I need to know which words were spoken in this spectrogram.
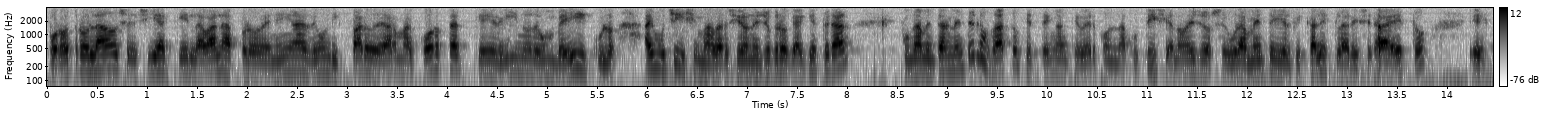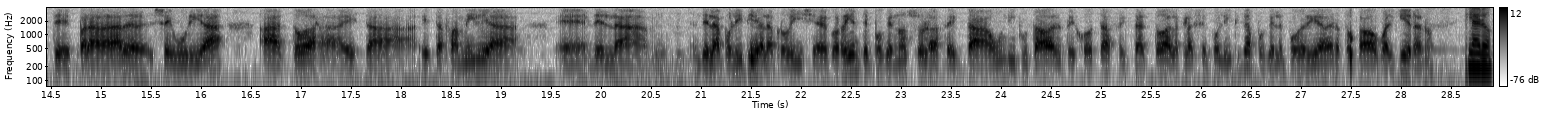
Por otro lado, se decía que la bala provenía de un disparo de arma corta que vino de un vehículo. Hay muchísimas versiones, yo creo que hay que esperar fundamentalmente los datos que tengan que ver con la justicia, ¿no? Ellos seguramente y el fiscal esclarecerá esto este, para dar seguridad a toda esta, esta familia eh, de, la, de la política de la provincia de Corrientes, porque no solo afecta a un diputado del PJ, afecta a toda la clase política, porque le podría haber tocado a cualquiera, ¿no? Claro.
